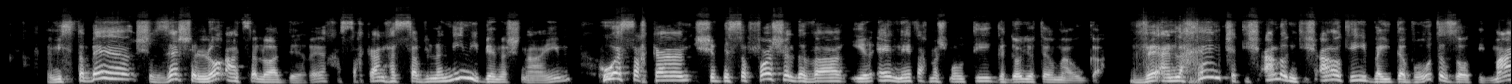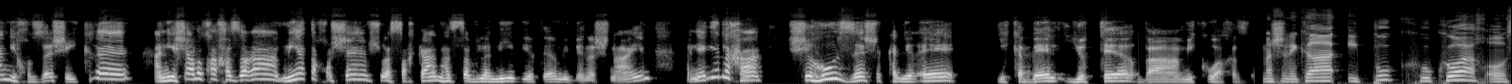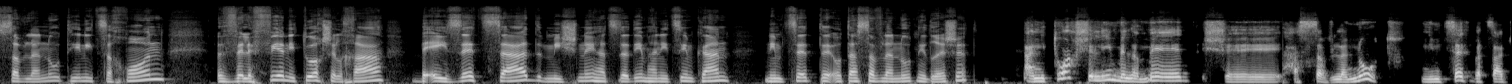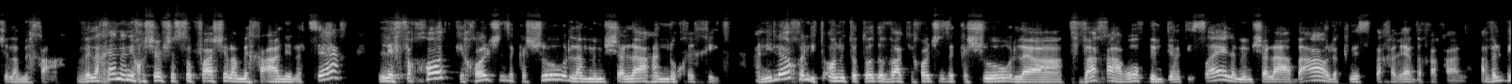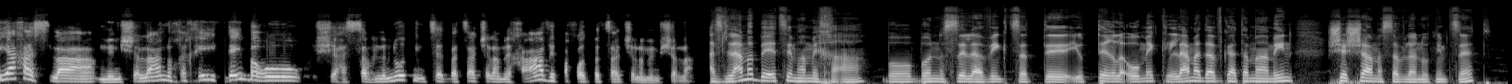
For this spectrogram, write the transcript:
ומסתבר שזה שלא אצה לו הדרך, השחקן הסבלני מבין השניים, הוא השחקן שבסופו של דבר יראה נתח משמעותי גדול יותר מהעוגה. ולכן כשתשאל, אם תשאל אותי בהידברות הזאת, מה אני חוזה שיקרה, אני אשאל אותך חזרה, מי אתה חושב שהוא השחקן הסבלני ביותר מבין השניים? אני אגיד לך שהוא זה שכנראה יקבל יותר במיקוח הזה. מה שנקרא, איפוק הוא כוח או סבלנות היא ניצחון, ולפי הניתוח שלך, באיזה צד משני הצדדים הניצים כאן נמצאת אותה סבלנות נדרשת? הניתוח שלי מלמד שהסבלנות נמצאת בצד של המחאה, ולכן אני חושב שסופה של המחאה לנצח, לפחות ככל שזה קשור לממשלה הנוכחית. אני לא יכול לטעון את אותו דבר ככל שזה קשור לטווח הארוך במדינת ישראל, לממשלה הבאה או לכנסת אחריה וכך הלאה. אבל ביחס לממשלה הנוכחית, די ברור שהסבלנות נמצאת בצד של המחאה ופחות בצד של הממשלה. אז למה בעצם המחאה? בוא, בוא ננסה להבין קצת אה, יותר לעומק, למה דווקא אתה מאמין ששם הסבלנות נמצאת?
